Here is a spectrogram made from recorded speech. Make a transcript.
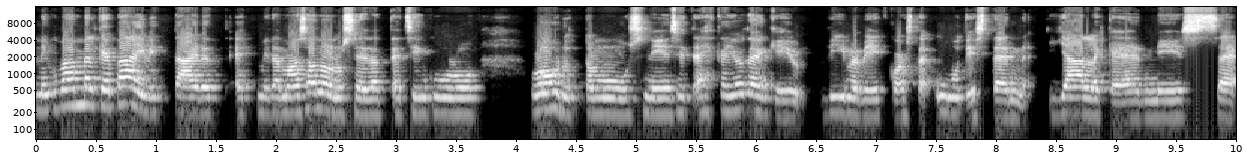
niin kuin vähän melkein päivittäin, että, että mitä mä oon sanonut siitä, että, että siinä kuuluu lohduttomuus, niin sitten ehkä jotenkin viime viikkoisten uutisten jälkeen, niin se,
